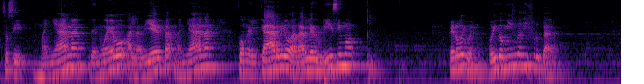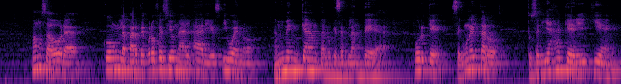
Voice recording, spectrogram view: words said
eso sí, mañana de nuevo a la dieta, mañana con el cardio, a darle durísimo. Pero hoy, bueno, hoy domingo a disfrutar. Vamos ahora con la parte profesional, Aries. Y bueno, a mí me encanta lo que se plantea, porque según el tarot, tú serías aquel quien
